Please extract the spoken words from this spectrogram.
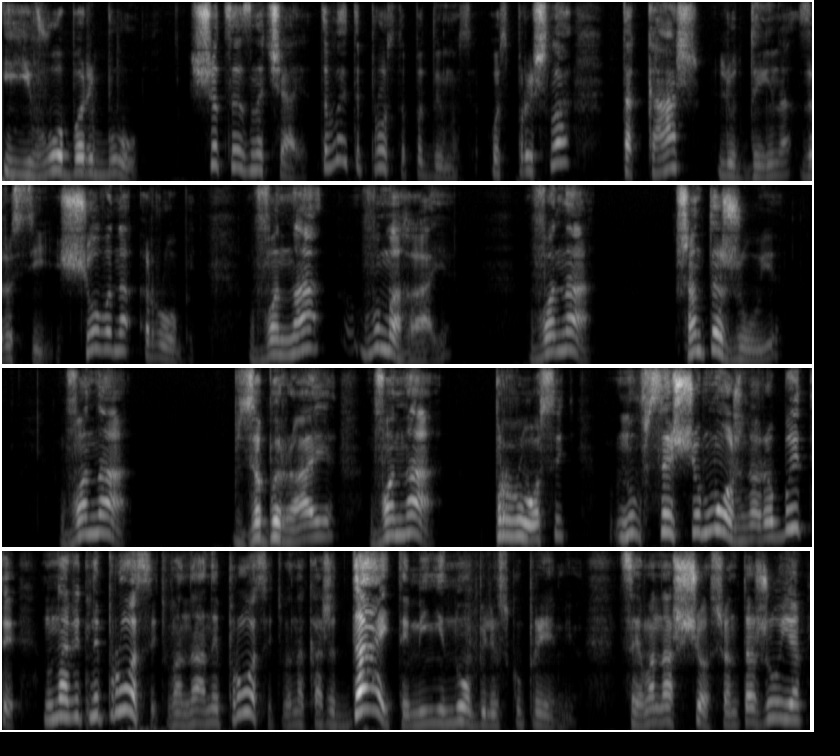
і його боротьбу. Що це означає? Давайте просто подивимося. Ось прийшла така ж людина з Росії. Що вона робить? Вона вимагає, вона шантажує, вона забирає, вона просить. Ну, все, що можна робити, ну навіть не просить. Вона не просить. Вона каже: дайте мені Нобелівську премію. Це вона що? Шантажує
